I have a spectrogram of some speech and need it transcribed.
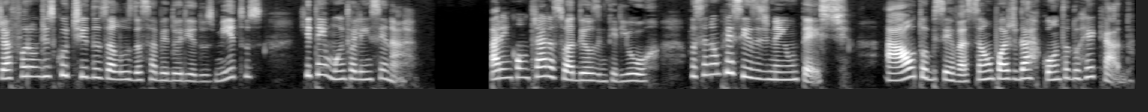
já foram discutidas à luz da sabedoria dos mitos, que tem muito a lhe ensinar. Para encontrar a sua deusa interior, você não precisa de nenhum teste. A autoobservação pode dar conta do recado.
